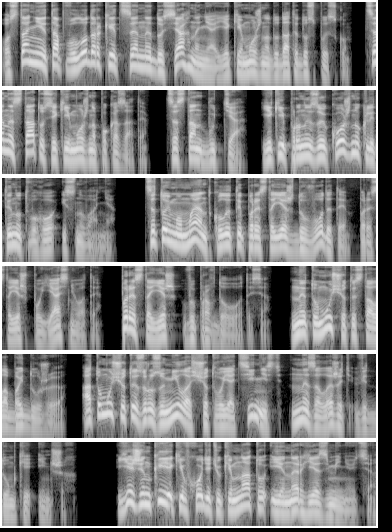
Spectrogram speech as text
Останній етап володарки це не досягнення, яке можна додати до списку. Це не статус, який можна показати. Це стан буття, який пронизує кожну клітину твого існування. Це той момент, коли ти перестаєш доводити, перестаєш пояснювати, перестаєш виправдовуватися. Не тому, що ти стала байдужою, а тому, що ти зрозуміла, що твоя цінність не залежить від думки інших. Є жінки, які входять у кімнату, і енергія змінюється.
